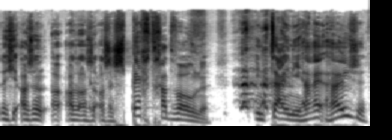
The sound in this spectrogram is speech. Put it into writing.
Dat je als een, als, als, als een specht gaat wonen. In tiny hu- huizen.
